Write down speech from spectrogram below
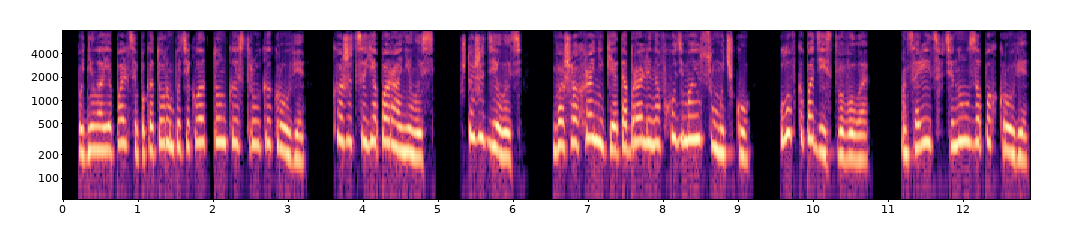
— подняла я пальцы, по которым потекла тонкая струйка крови. «Кажется, я поранилась. Что же делать? Ваши охранники отобрали на входе мою сумочку. Ловко подействовала. Ансариец втянул запах крови.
